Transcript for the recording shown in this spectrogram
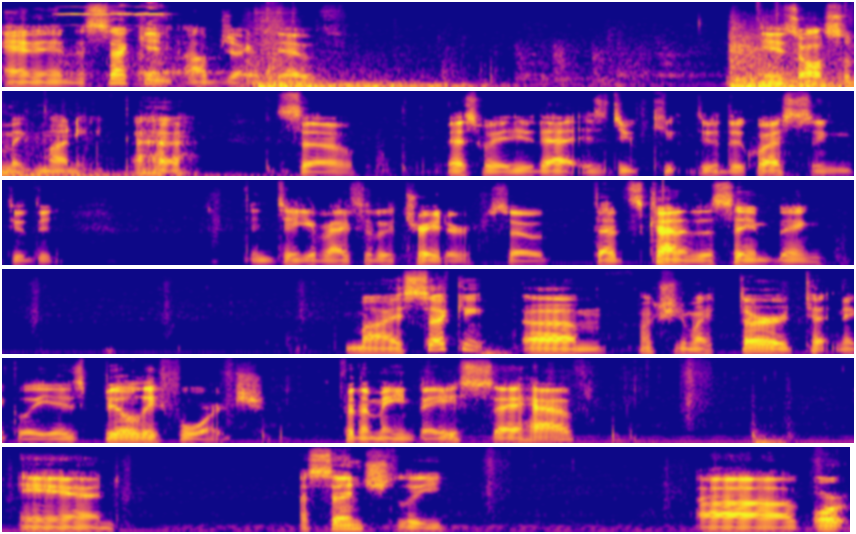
And then the second objective is also make money. so, best way to do that is do do the quest and do the and take it back to the trader. So that's kind of the same thing. My second, um, actually my third technically is build a forge for the main base I have, and essentially, uh, or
